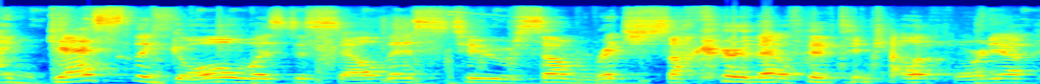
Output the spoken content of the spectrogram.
I guess the goal was to sell this to some rich sucker that lived in California.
